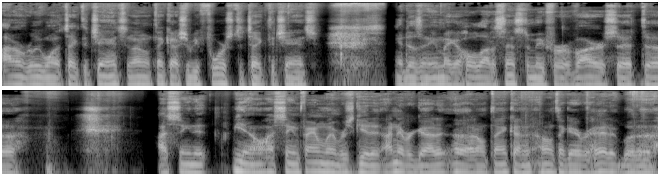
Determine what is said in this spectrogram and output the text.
I don't really want to take the chance, and I don't think I should be forced to take the chance. It doesn't even make a whole lot of sense to me for a virus that uh, I seen it. You know, I seen family members get it. I never got it. Uh, I don't think. I, I, don't think I ever had it, but uh,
